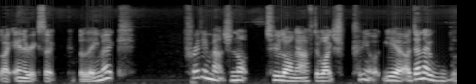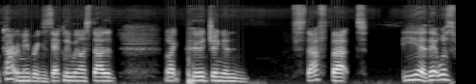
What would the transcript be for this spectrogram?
like anorexic bulimic pretty much not too long after like pretty yeah i don't know i can't remember exactly when i started like purging and stuff but yeah that was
